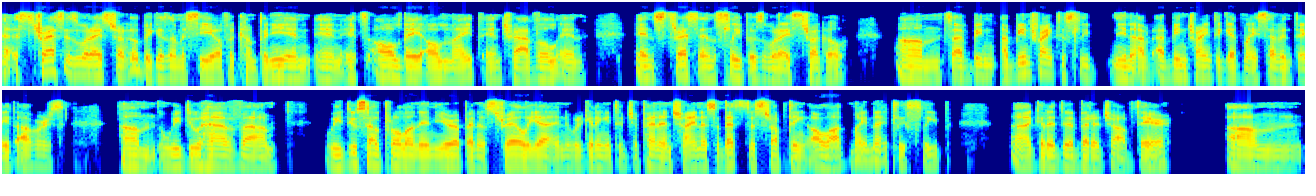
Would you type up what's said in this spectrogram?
uh, stress is where I struggle because I'm a CEO of a company and and it's all day, all night, and travel and and stress and sleep is where I struggle. Um, so I've been I've been trying to sleep. You know, I've I've been trying to get my seven to eight hours. Um, we do have um, we do sell Prolon in Europe and Australia, and we're getting into Japan and China. So that's disrupting a lot my nightly sleep. Uh, Got to do a better job there. Um,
